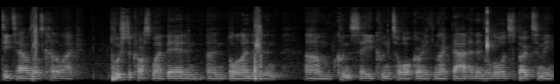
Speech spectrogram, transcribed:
details, I was kind of like pushed across my bed and, and blinded and um, couldn't see, couldn't talk or anything like that. And then the Lord spoke to me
